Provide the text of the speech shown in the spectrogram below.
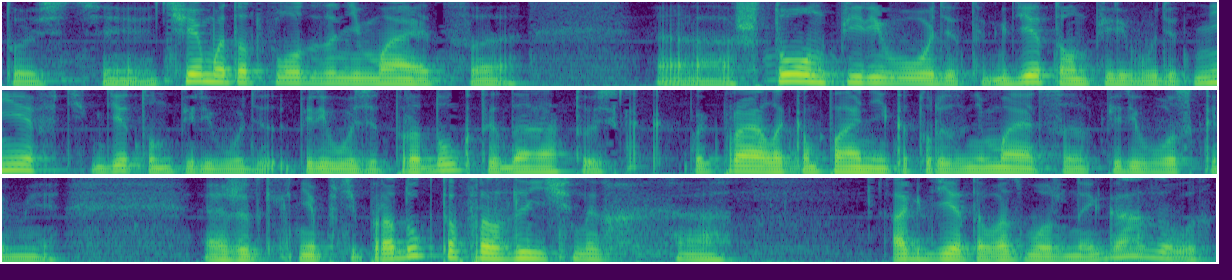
То есть э, чем этот флот занимается, э, что он переводит, где-то он переводит нефть, где-то он переводит, перевозит продукты, да, то есть, как, как правило, компании, которые занимаются перевозками э, жидких нефтепродуктов различных, а где-то, возможно, и газовых.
